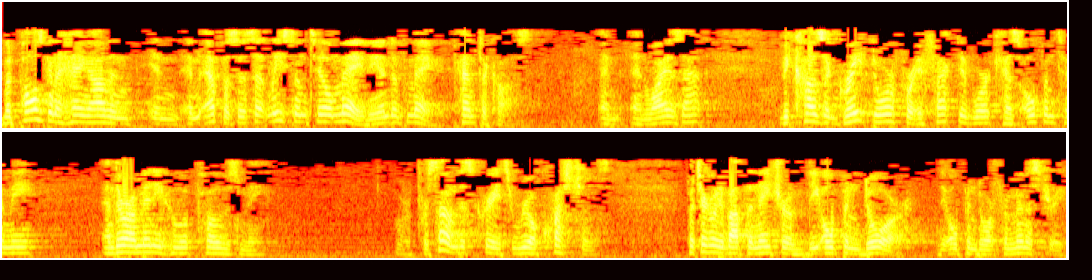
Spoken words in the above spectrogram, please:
But Paul's going to hang out in, in, in, Ephesus at least until May, the end of May, Pentecost. And, and why is that? Because a great door for effective work has opened to me, and there are many who oppose me. For some, this creates real questions, particularly about the nature of the open door, the open door for ministry.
